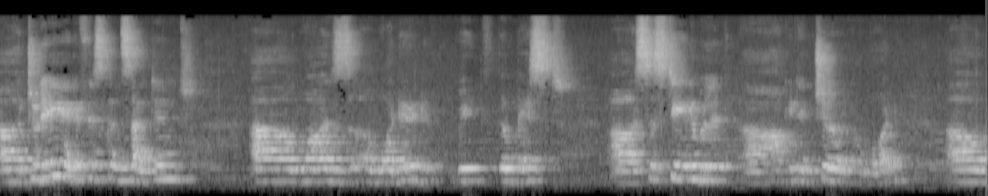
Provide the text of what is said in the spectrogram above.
Uh, today, Edifice Consultant uh, was awarded with the Best uh, Sustainable uh, Architecture Award. Uh,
